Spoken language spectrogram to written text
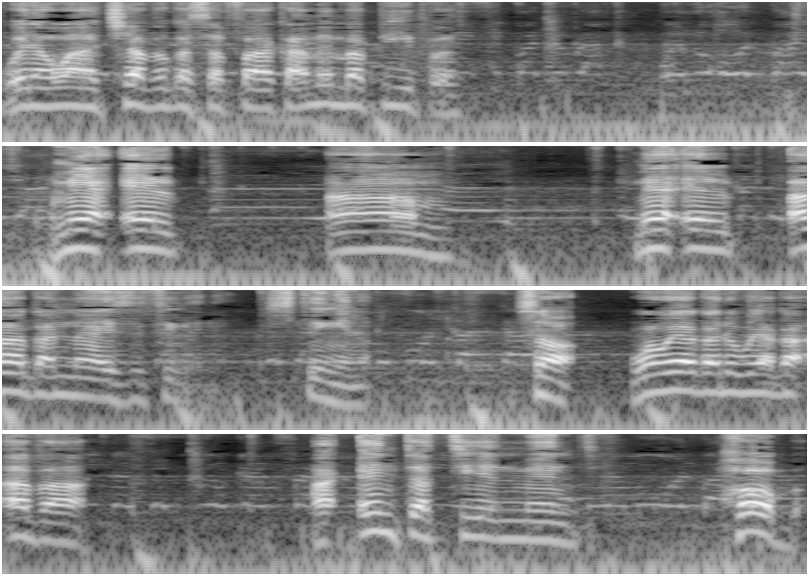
We don't want to travel go so far. Cause remember people. May I help um may I help organize the thing, thing, you know. So what we are gonna do, we are gonna have a, a entertainment hub.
